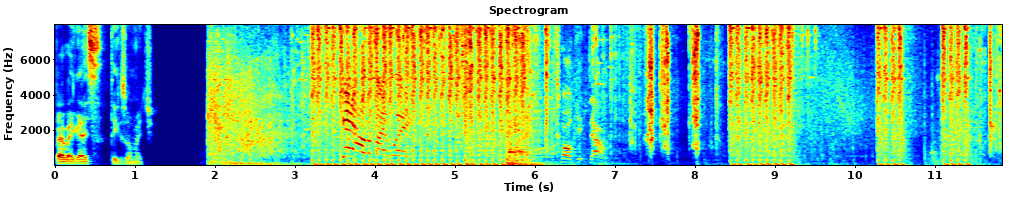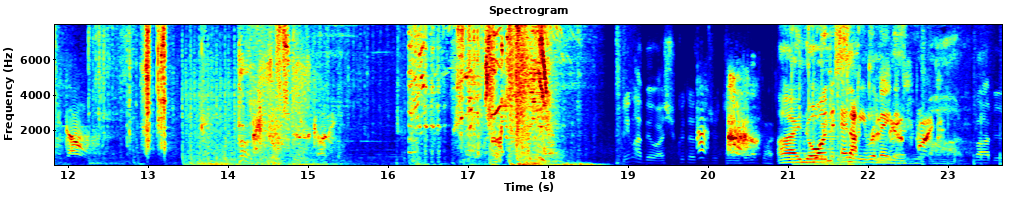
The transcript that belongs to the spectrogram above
Bye bye, guys. Thank you so much. Get out of my way. Target down. Tem eu acho. Cuidado, gente. I know One enemy remaining. Lábio.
